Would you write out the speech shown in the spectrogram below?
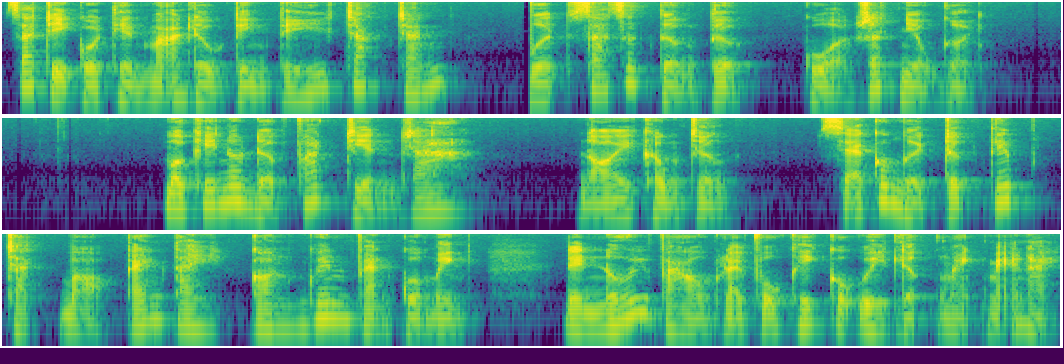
Giá trị của thiên mã lưu tình tí chắc chắn vượt xa sức tưởng tượng của rất nhiều người. Một khi nó được phát triển ra, nói không chừng sẽ có người trực tiếp chặt bỏ cánh tay còn nguyên vẹn của mình để nối vào loại vũ khí có uy lực mạnh mẽ này.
